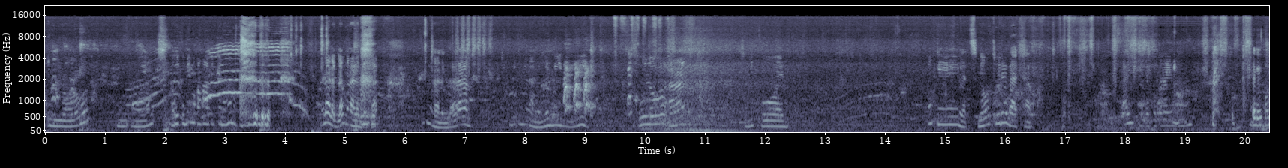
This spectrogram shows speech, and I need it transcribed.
Ilaw. Eyes. Ay, kubi, makakapit ka naman. Malalaglag, malalaglag ka. Malalaglag. Hindi ka malalaglag, baby. Ulo at sa likod. Okay, let's go to the bathtub. Ay, hindi ko pala yung ano. Lagay ko.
